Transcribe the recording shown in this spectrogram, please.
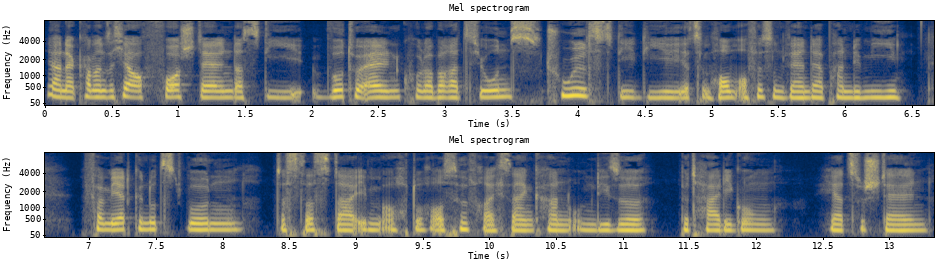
Ja, da kann man sich ja auch vorstellen, dass die virtuellen Kollaborationstools, die, die jetzt im Homeoffice und während der Pandemie vermehrt genutzt wurden, dass das da eben auch durchaus hilfreich sein kann, um diese Beteiligung herzustellen.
